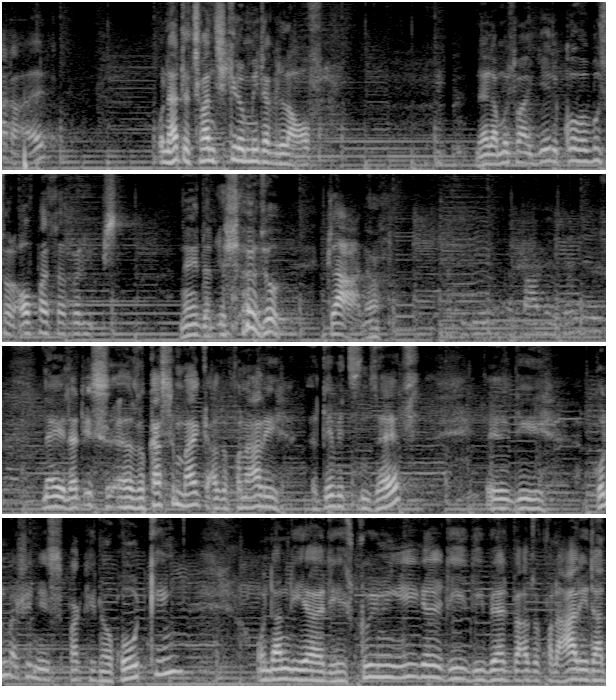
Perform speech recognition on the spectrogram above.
Jahre alt und hatte 20 Kilometer gelaufen. Ne, da muss man, jede Kurve muss man aufpassen, dass man die, pst, ne, das ist so klar. Ne? Nee, das ist äh, so Custom Bike, also von Harley Davidson selbst. Die, die Grundmaschine ist praktisch eine Road King. Und dann die, äh, die Screaming Eagle, die, die werden also von Harley dann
